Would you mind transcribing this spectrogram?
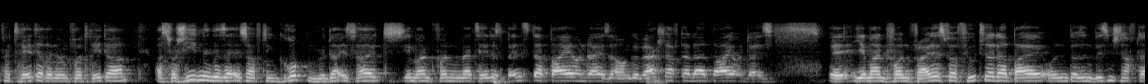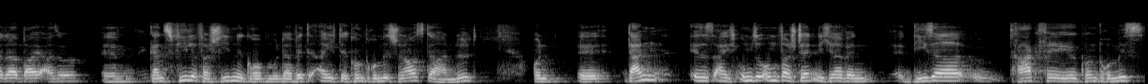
Vertreterinnen und Vertreter aus verschiedenen gesellschaftlichen Gruppen. Da ist halt jemand von Mercedes-Benz dabei und da ist auch ein Gewerkschafter dabei und da ist äh, jemand von Fridays for Future dabei und da sind Wissenschaftler dabei. Also ähm, ganz viele verschiedene Gruppen und da wird eigentlich der Kompromiss schon ausgehandelt. Und äh, dann ist es eigentlich umso unverständlicher, wenn dieser äh, tragfähige Kompromiss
